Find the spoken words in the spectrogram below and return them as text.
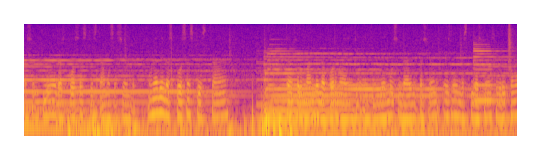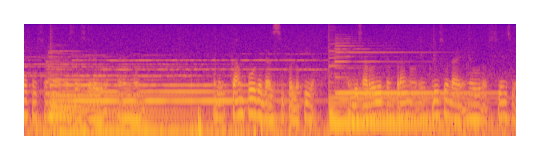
el sentido de las cosas que estamos haciendo. Una de las cosas que está transformando la forma en que entendemos la educación es la investigación sobre cómo funciona nuestro cerebro en el mundo. En el campo de la psicología, el desarrollo temprano e incluso la neurociencia.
